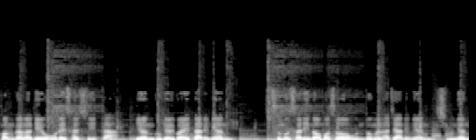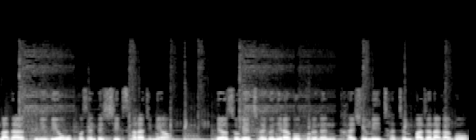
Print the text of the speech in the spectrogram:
건강하게 오래 살 수 있다. 연구 결과에 따르면 20살이 넘어서 운동을 하지 않으면 10년마다 근육이 5%씩 사라지며 뼈 속의 철근이라고 부르는 칼슘이 차츰 빠져나가고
